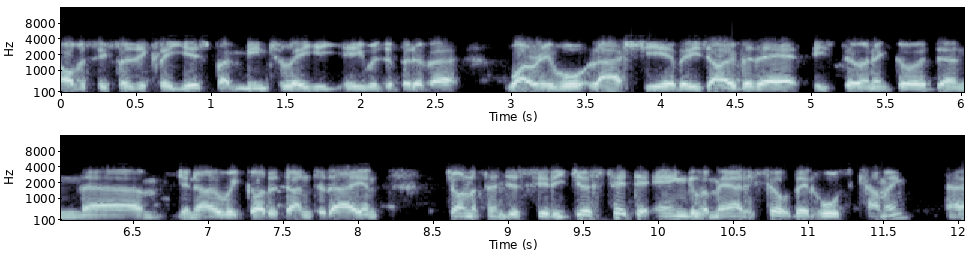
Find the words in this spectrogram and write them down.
obviously physically, yes, but mentally he, he was a bit of a worry wart last year, but he's over that. He's doing it good, and um, you know we got it done today. And Jonathan just said he just had to angle him out. He felt that horse coming. Uh,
